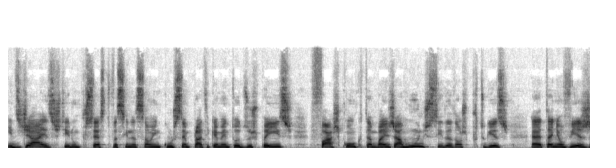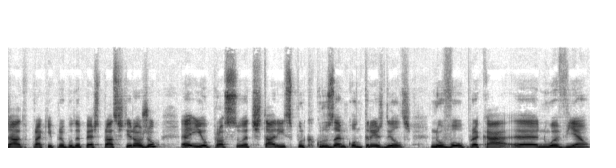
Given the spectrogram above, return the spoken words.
e de já existir um processo de vacinação em curso em praticamente todos os países, faz com que também já muitos cidadãos portugueses uh, tenham viajado para aqui, para Budapeste, para assistir ao jogo uh, e eu posso atestar isso porque cruzei-me com três deles no voo para cá, uh, no avião,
